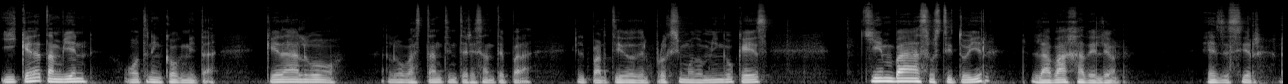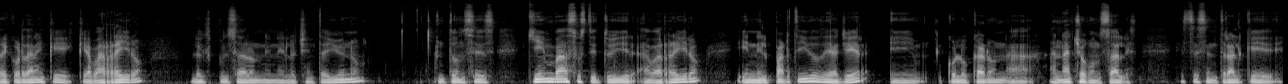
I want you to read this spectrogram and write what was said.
Y queda también otra incógnita. Queda algo, algo bastante interesante para el partido del próximo domingo, que es quién va a sustituir la baja de León. Es decir, recordarán que, a Barreiro lo expulsaron en el 81. Entonces, ¿quién va a sustituir a Barreiro? En el partido de ayer eh, colocaron a, a, Nacho González, este central que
